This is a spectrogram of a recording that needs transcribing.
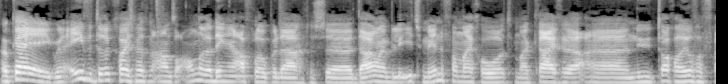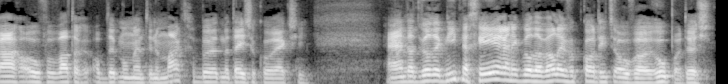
Oké, ik ben even druk geweest met een aantal andere dingen de afgelopen dagen. Dus uh, daarom hebben jullie iets minder van mij gehoord. Maar ik krijg uh, nu toch wel heel veel vragen over wat er op dit moment in de markt gebeurt met deze correctie. En dat wilde ik niet negeren en ik wil daar wel even kort iets over roepen. Dus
